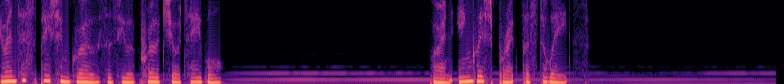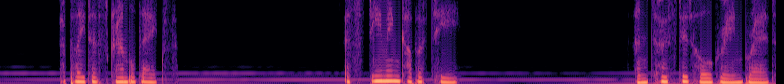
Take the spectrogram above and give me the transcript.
Your anticipation grows as you approach your table, where an English breakfast awaits. A plate of scrambled eggs, a steaming cup of tea, and toasted whole grain bread.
